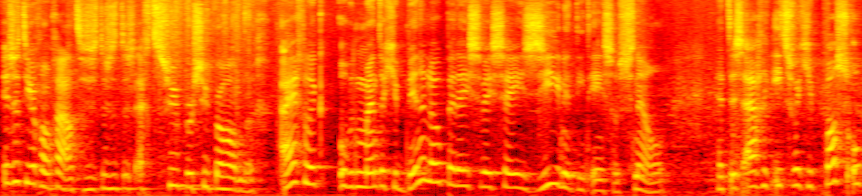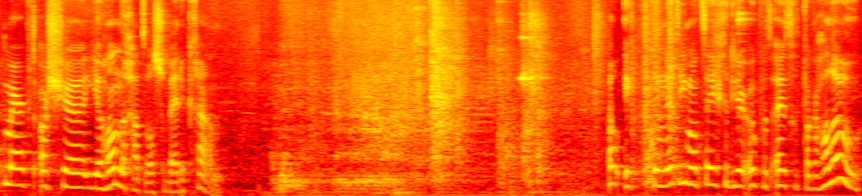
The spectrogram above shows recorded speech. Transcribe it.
is het hier gewoon gratis. Dus het is echt super, super handig. Eigenlijk op het moment dat je binnenloopt bij deze wc zie je het niet eens zo snel. Het is eigenlijk iets wat je pas opmerkt als je je handen gaat wassen bij de kraan. Oh, ik kom net iemand tegen die er ook wat uit gaat pakken. Hallo.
